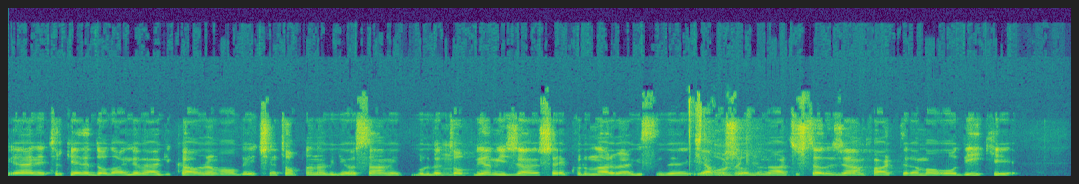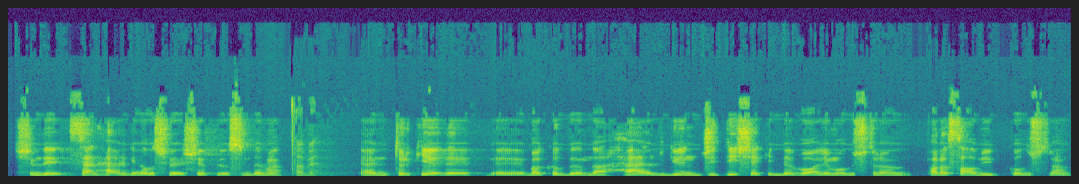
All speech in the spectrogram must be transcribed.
Yani Türkiye'de dolaylı vergi kavramı olduğu için toplanabiliyor Sami. Burada toplayamayacağın şey kurumlar vergisinde yapmış oradaki. olduğun artışta alacağın farktır. Ama o değil ki. Şimdi sen her gün alışveriş yapıyorsun değil mi? Tabii. Yani Türkiye'de e, bakıldığında her gün ciddi şekilde volüm oluşturan, parasal büyüklük oluşturan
